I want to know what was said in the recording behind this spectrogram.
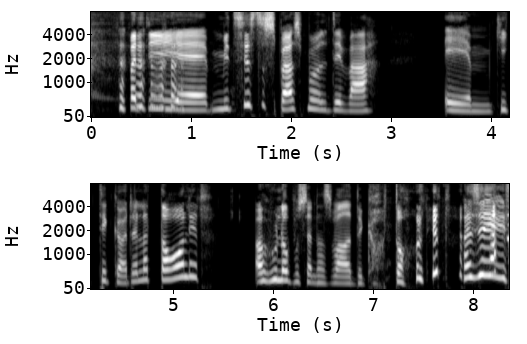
Fordi øh, mit sidste spørgsmål, det var, øh, gik det godt eller dårligt? Og 100% har svaret, at det går dårligt. Præcis,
